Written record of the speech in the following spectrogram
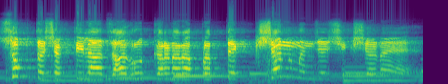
सुप्त शक्तीला जागृत करणारा प्रत्येक क्षण म्हणजे शिक्षण आहे.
